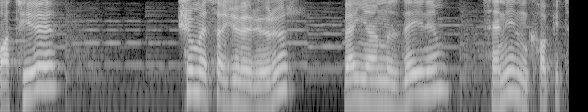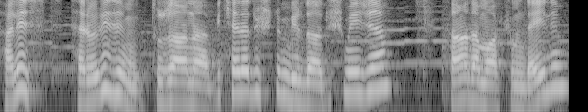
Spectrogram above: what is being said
Batı'yı şu mesajı veriyoruz. Ben yalnız değilim. Senin kapitalist terörizm tuzağına bir kere düştüm, bir daha düşmeyeceğim. Sana da mahkum değilim.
